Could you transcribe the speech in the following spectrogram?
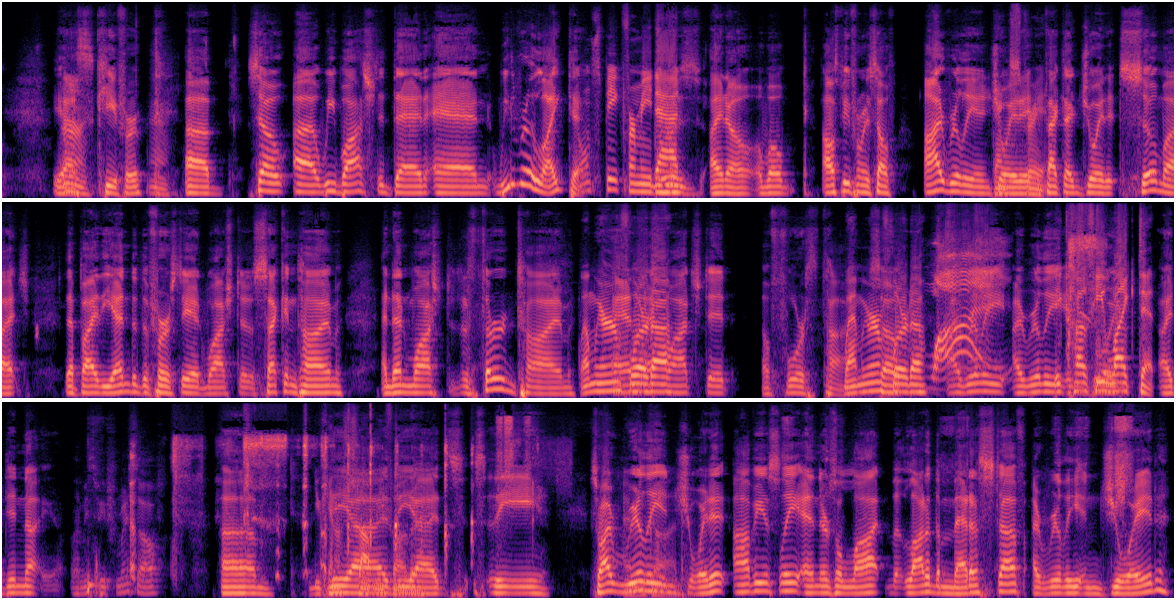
Yes, Kiefer. Uh, so uh, we watched it then, and we really liked it. Don't speak for me, It Dad. was- I know. Well, I'll speak for myself. I really enjoyed Thanks, it. In great. fact, I enjoyed it so much that by the end of the first day, I'd watched it a second time, and then watched it a third time, when we were in and Florida, then watched it a fourth time. when we were in So Florida, Why? I really, I really because he enjoyed- liked it. I did not. Let me speak for myself. Um, You cannot the stop uh, me, the Father. uh, s- s- the so I really enjoyed it, obviously, and there's a lot a lot of the meta stuff I really enjoyed.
